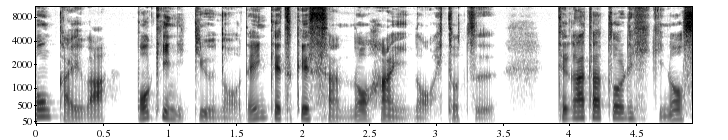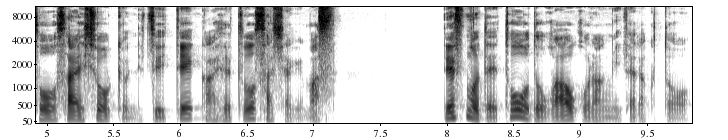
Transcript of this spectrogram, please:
今回は簿記2級の連結決算の範囲の一つ、手形取引の総裁消去について解説を差し上げます。ですので、当動画をご覧いただくと、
